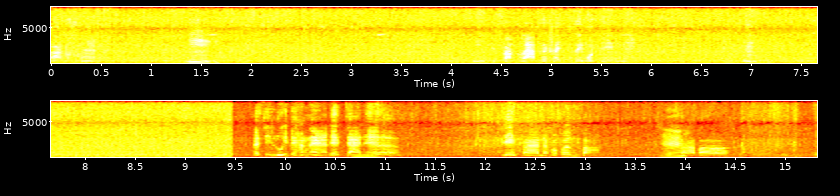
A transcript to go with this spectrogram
น่าน่าน่าอืมนี่ไปฟักลาบได้ใครได้หมดแดงไงอืมแล้วสิลุยไปข้างหน้าเด้อจ้าเด้อเด็กปลานะพ่อเพิ่งบอกนะปลาบ่เอ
